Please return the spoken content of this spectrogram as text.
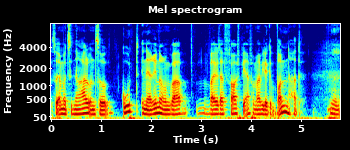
so emotional und so gut in Erinnerung war, weil der VfB einfach mal wieder gewonnen hat. Ja.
